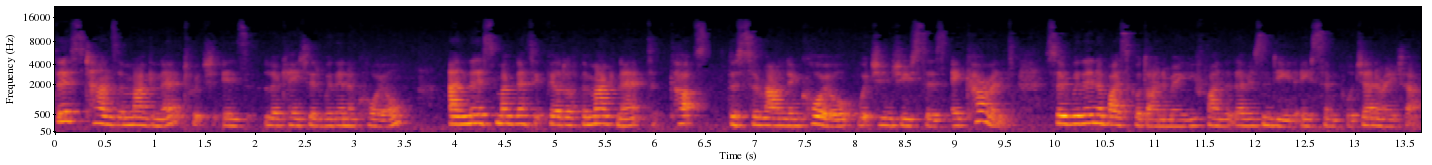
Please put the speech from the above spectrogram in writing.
This turns a magnet, which is located within a coil, and this magnetic field of the magnet cuts the surrounding coil, which induces a current. So within a bicycle dynamo, you find that there is indeed a simple generator.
